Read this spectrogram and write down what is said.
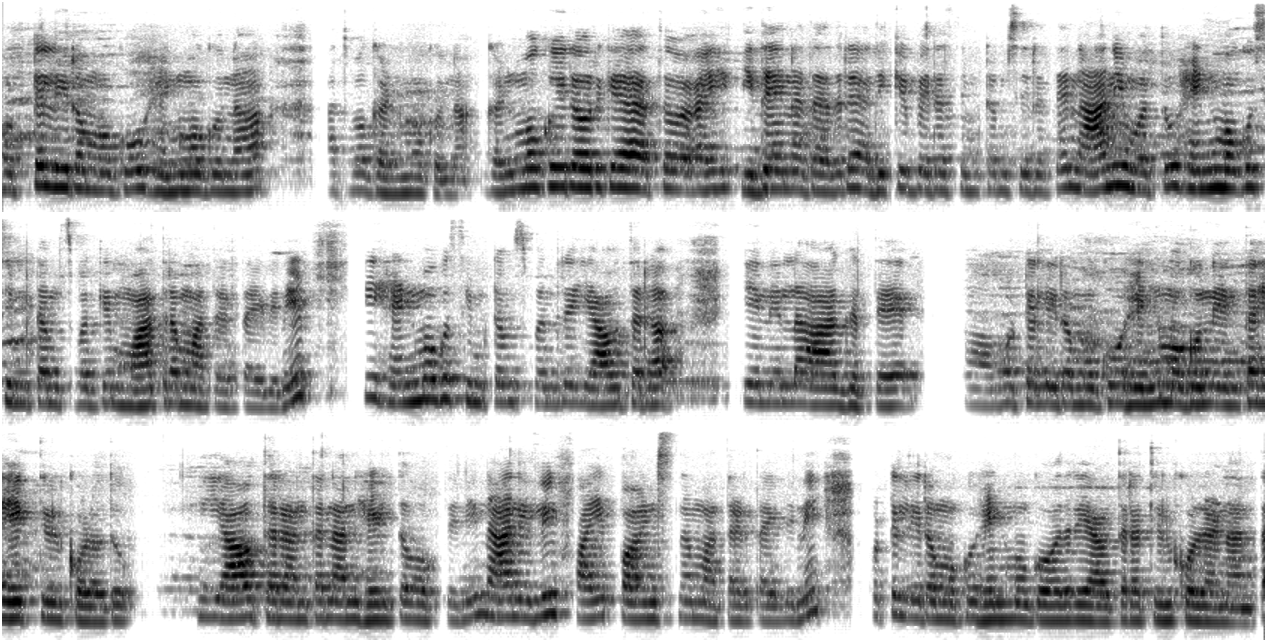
ಹೊಟ್ಟೆಲಿರೋ ಮಗು ಹೆಣ್ಮಗುನ ಅಥವಾ ಗಂಡು ಮಗುನ ಗಂಡು ಮಗು ಇರೋರಿಗೆ ಅಥವಾ ಇದೆ ಅನ್ನೋದಾದರೆ ಅದಕ್ಕೆ ಬೇರೆ ಸಿಮ್ಟಮ್ಸ್ ಇರುತ್ತೆ. ನಾನಿವತ್ತು ಹೆಣ್ಮಗು ಸಿಮ್ಟಮ್ಸ್ ಬಗ್ಗೆ ಮಾತ್ರ ಮಾತಾಡ್ತಾ ಇದ್ದೀನಿ. ಈ ಹೆಣ್ಮಗು ಸಿಮ್ಟಮ್ಸ್ ಬಂದರೆ ಯಾವ ಥರ ಏನೆಲ್ಲ ಆಗುತ್ತೆ? ಹೋಟೆಲಿರೋ ಮಗು ಹೆಣ್ಣು ಮಗುನೇ ಅಂತ ಹೇಗೆ ತಿಳ್ಕೊಳ್ಳೋದು? ಯಾವ ಥರ ಅಂತ ನಾನು ಹೇಳ್ತಾ ಹೋಗ್ತೀನಿ. ನಾನಿಲ್ಲಿ ಫೈವ್ ಪಾಯಿಂಟ್ಸ್ನ ಮಾತಾಡ್ತಾ ಇದ್ದೀನಿ. ಹೊಟ್ಟೆಲಿರೋ ಮಗು, ಹೆಣ್ಮಗು ಮಗು ಆದರೆ ಯಾವ ಥರ ತಿಳ್ಕೊಳ್ಳೋಣ ಅಂತ.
